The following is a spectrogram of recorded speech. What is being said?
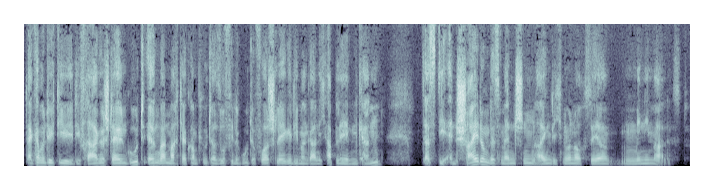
Da kann man natürlich die, die Frage stellen, gut, irgendwann macht der Computer so viele gute Vorschläge, die man gar nicht ablehnen kann, dass die Entscheidung des Menschen eigentlich nur noch sehr minimal ist.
